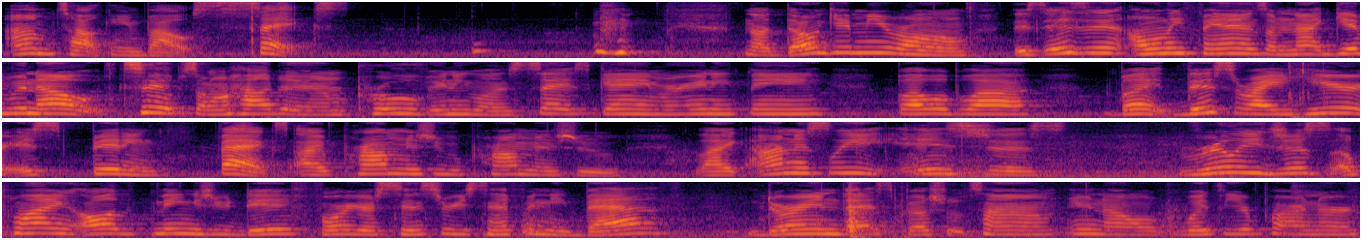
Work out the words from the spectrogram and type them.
I'm talking about sex. now, don't get me wrong. This isn't OnlyFans. I'm not giving out tips on how to improve anyone's sex game or anything. Blah, blah, blah. But this right here is spitting facts. I promise you, promise you. Like, honestly, it's just really just applying all the things you did for your sensory symphony bath during that special time, you know, with your partner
